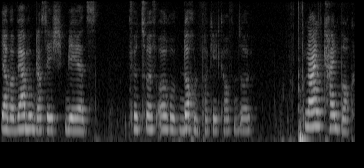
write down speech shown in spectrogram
Ja, aber Werbung, dass ich mir jetzt für 12 Euro noch ein Paket kaufen soll. Nein, kein Bock.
